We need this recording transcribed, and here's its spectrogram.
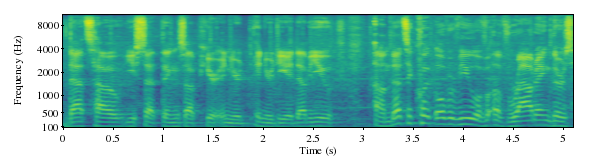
that's how you set things up here in your in your DAW. Um, that's a quick overview of, of, routing. There's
